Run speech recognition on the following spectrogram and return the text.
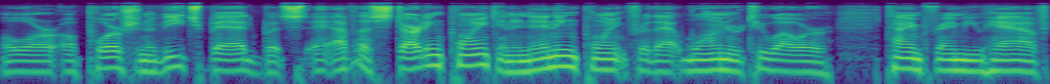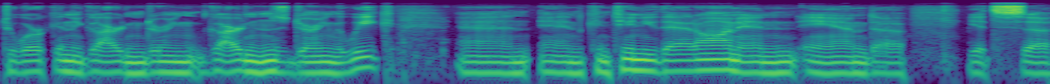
or a portion of each bed, but have a starting point and an ending point for that one or two hour time frame you have to work in the garden during gardens during the week. and and continue that on and and uh, it's uh,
